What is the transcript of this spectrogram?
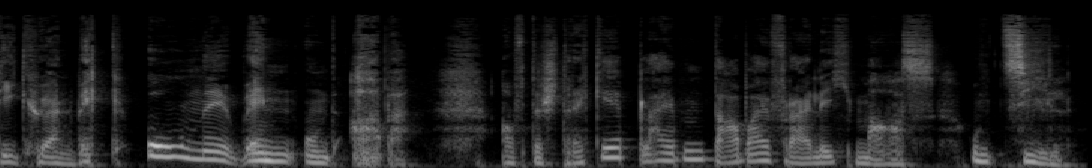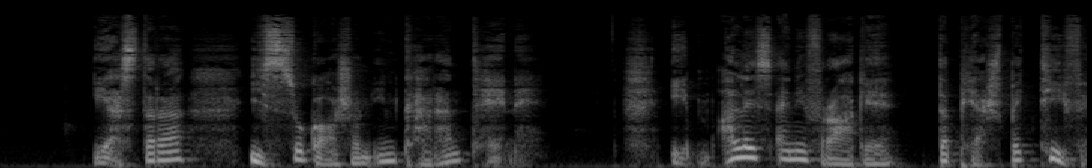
Die gehören weg, ohne Wenn und Aber. Auf der Strecke bleiben dabei freilich Maß und Ziel. Ersterer ist sogar schon in Quarantäne. Eben alles eine Frage der Perspektive.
